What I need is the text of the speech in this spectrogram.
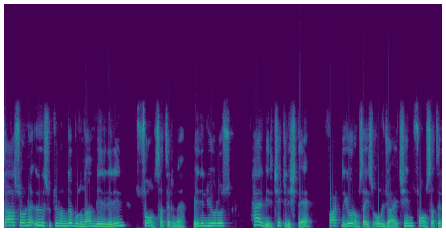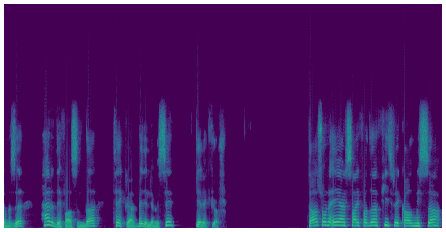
Daha sonra I sütununda bulunan verilerin son satırını belirliyoruz. Her bir çekilişte farklı yorum sayısı olacağı için son satırımızı her defasında tekrar belirlemesi gerekiyor. Daha sonra eğer sayfada filtre kalmışsa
